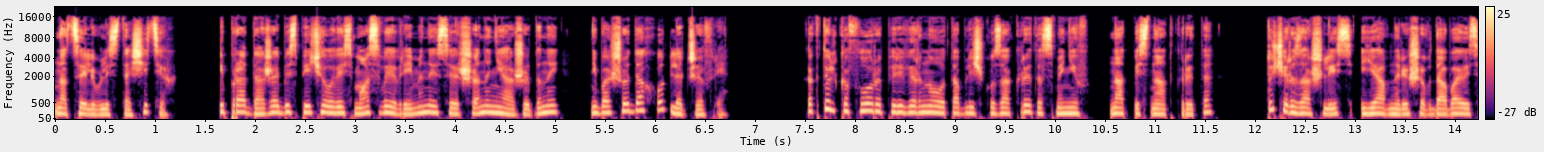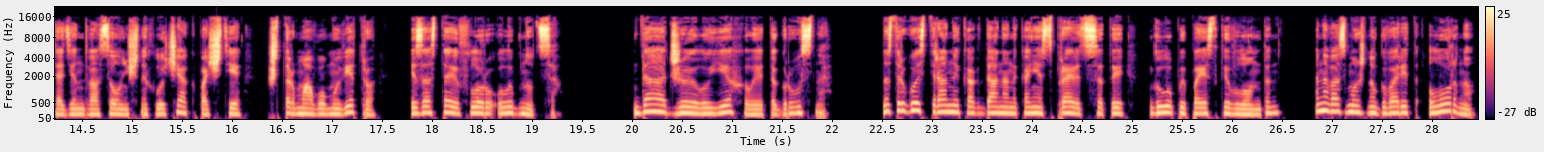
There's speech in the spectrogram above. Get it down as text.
нацеливались тащить их. И продажа обеспечила весьма своевременный и совершенно неожиданный небольшой доход для Джеффри. Как только Флора перевернула табличку «Закрыто», сменив надпись на «Открыто», тучи разошлись, явно решив добавить один-два солнечных луча к почти штормовому ветру и заставив Флору улыбнуться. Да, Джоэл уехал, и это грустно. Но, с другой стороны, когда она, наконец, справится с этой глупой поездкой в Лондон, она, возможно, уговорит Лорну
